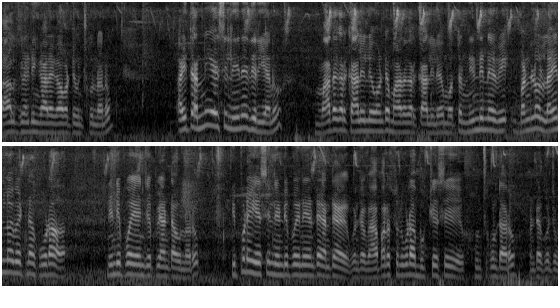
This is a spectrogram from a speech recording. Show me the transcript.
తాల్ గ్రేడింగ్ కాలే కాబట్టి ఉంచుకున్నాను. అయితే అన్ని ఏసీలు నేనే తిరిగాను. మా దగ్గర ఖాళీ లేవు అంటే మా దగ్గర ఖాళీ లేవు. మొత్తం నిండినవి. బండిలో లైన్లో పెట్టినా కూడా నిండిపోయాయి అని చెప్పి అంటూ ఉన్నారు. ఇప్పుడే ఏసీలు నిండిపోయినాయి అంటే అంటే కొంచెం వ్యాపారస్తులు కూడా బుక్ చేసి ఉంచుకుంటారు. అంటే కొంచెం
